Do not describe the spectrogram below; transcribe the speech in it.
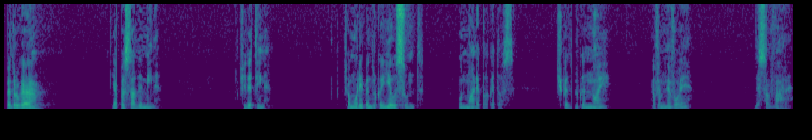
Pentru că i-a păsat de mine și de tine. Și a murit pentru că eu sunt un mare păcătos. Și pentru că noi avem nevoie de salvare.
